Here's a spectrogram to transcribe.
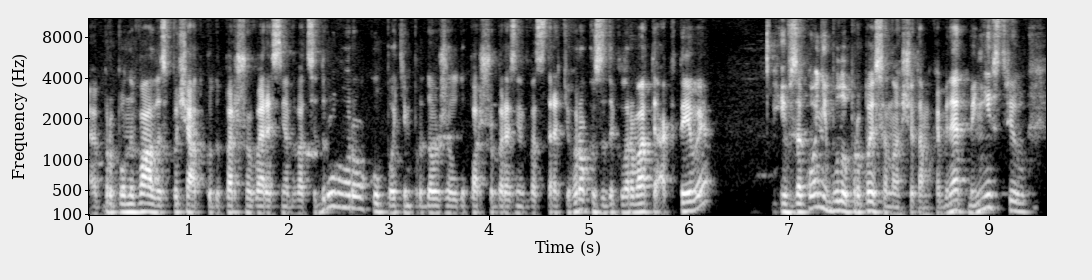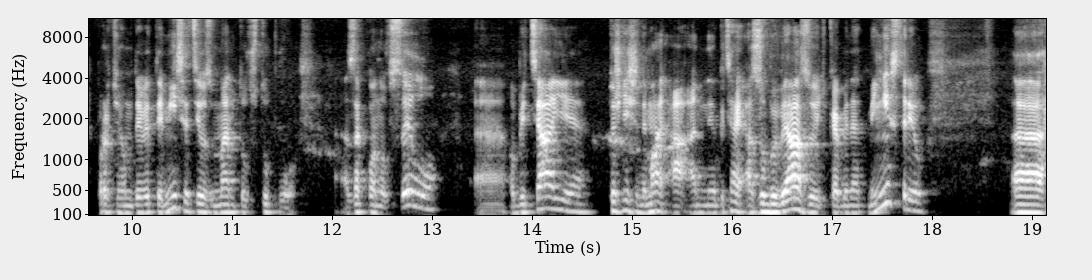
Е, пропонували спочатку до 1 вересня 2022 року, потім продовжили до 1 березня 2023 року задекларувати активи. І в законі було прописано, що там кабінет міністрів протягом 9 місяців з моменту вступу е, закону в силу е, обіцяє, точніше, немає, а не обіцяє, а зобов'язують кабінет міністрів е,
